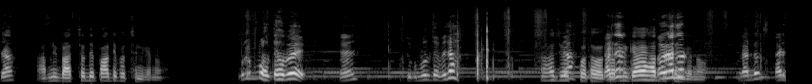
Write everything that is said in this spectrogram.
যা। আপনি বাচ্চাদের পার্টি পাচ্ছেন কেন? তোকে বলতে হবে হ্যাঁ? তোকে বলতে হবে যা। আজব যা, কথাবার্তা গাড়ি আপনি গায়ে হাত দিচ্ছেন কেন? গাড়ি ধর, গাড়ি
